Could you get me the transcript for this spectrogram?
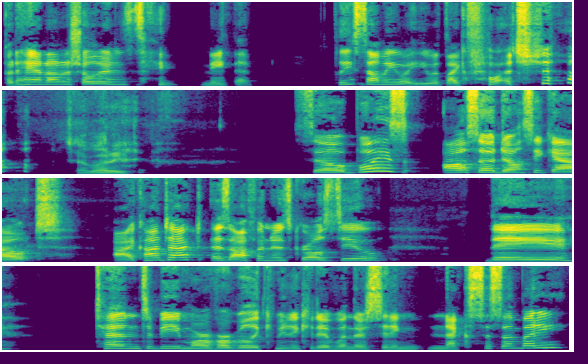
put a hand on his shoulder and say, Nathan, please tell me what you would like for lunch. Yeah, buddy. So boys also don't seek out eye contact as often as girls do. They tend to be more verbally communicative when they're sitting next to somebody.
